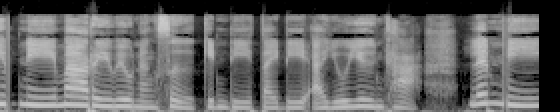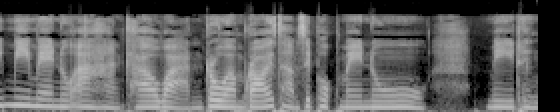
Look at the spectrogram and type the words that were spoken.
ลิปนี้มารีวิวหนังสือกินดีไตดีอายุยืนค่ะ เล่มนี้มีเมนูอาหารคาวหวานรวม 136 เมนู มีถึง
